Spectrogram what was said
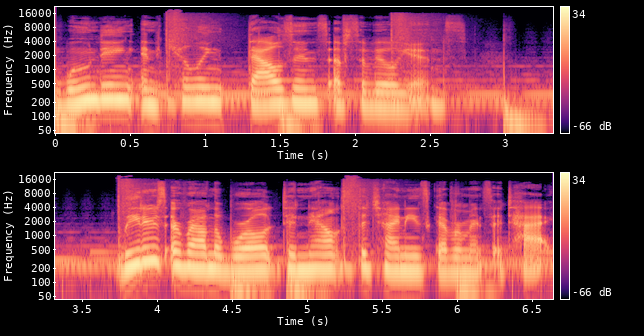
wounding and killing thousands of civilians. Leaders around the world denounced the Chinese government's attack.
